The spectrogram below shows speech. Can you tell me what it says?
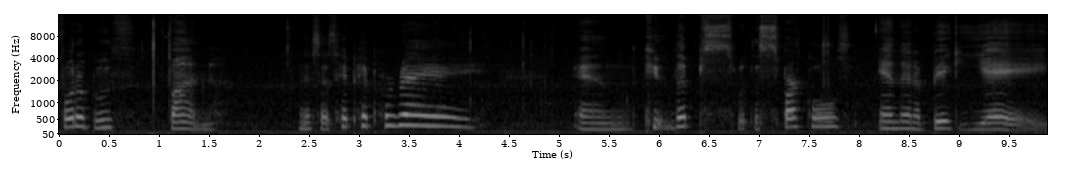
photo booth fun and it says hip hip hooray and cute lips with the sparkles and then a big yay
